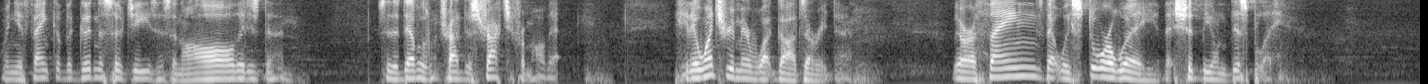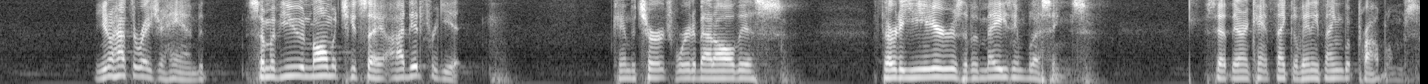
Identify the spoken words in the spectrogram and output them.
when you think of the goodness of Jesus and all that He's done, so the devil's going to try to distract you from all that. He don't want you to remember what God's already done. There are things that we store away that should be on display. You don't have to raise your hand, but some of you in moments you could say, I did forget. Came to church, worried about all this. 30 years of amazing blessings. Sat there and can't think of anything but problems.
